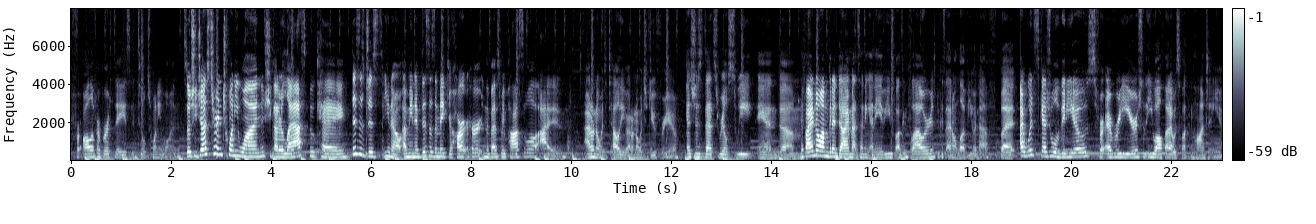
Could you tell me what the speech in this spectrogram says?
for all of her birthdays until 21. So she just turned 21. She got her last bouquet. This is just, you know, I mean, if this doesn't make your heart hurt in the best way possible, I I don't know what to tell you. I don't know what to do for you. It's just that's real sweet. And um, if I know I'm gonna die, I'm not sending any of you fucking flowers because I don't love you enough. But I would schedule videos for every year so that you all thought I was fucking haunting you.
